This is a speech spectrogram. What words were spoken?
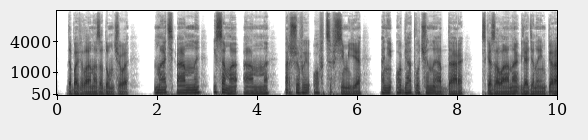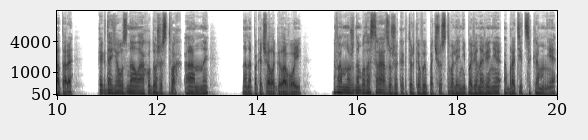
— добавила она задумчиво. «Мать Анны и сама Анна — паршивые овцы в семье. Они обе отлучены от дара», — сказала она, глядя на императора. — когда я узнала о художествах Анны...» Она покачала головой. «Вам нужно было сразу же, как только вы почувствовали неповиновение, обратиться ко мне.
